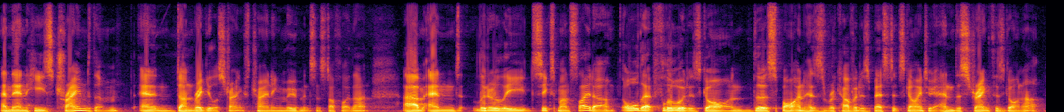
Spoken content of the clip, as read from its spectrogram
and then he's trained them and done regular strength training, movements and stuff like that. Um, and literally six months later, all that fluid is gone. The spine has recovered as best it's going to, and the strength has gone up.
